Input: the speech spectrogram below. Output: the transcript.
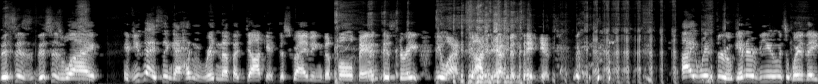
this is this is why. If you guys think I haven't written up a docket describing the full band history, you are goddamn mistaken. I went through interviews where they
